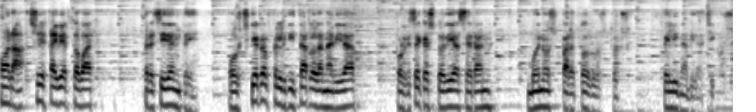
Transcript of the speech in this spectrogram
Hola, soy Javier Tobar, presidente. Os quiero felicitar la Navidad porque sé que estos días serán buenos para todos vosotros. Feliz Navidad, chicos.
